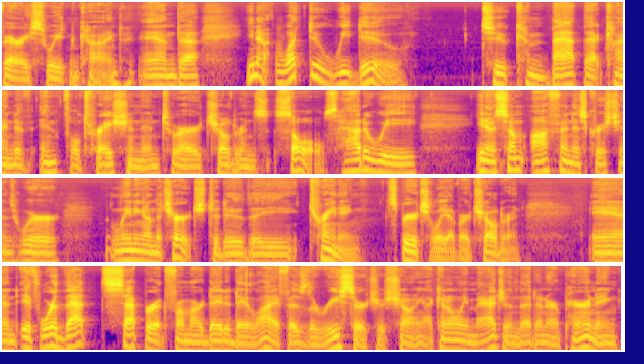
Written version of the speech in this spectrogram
very sweet and kind. And, uh, you know, what do we do to combat that kind of infiltration into our children's souls? How do we, you know, some often as Christians, we're leaning on the church to do the training spiritually of our children. And if we're that separate from our day to day life, as the research is showing, I can only imagine that in our parenting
